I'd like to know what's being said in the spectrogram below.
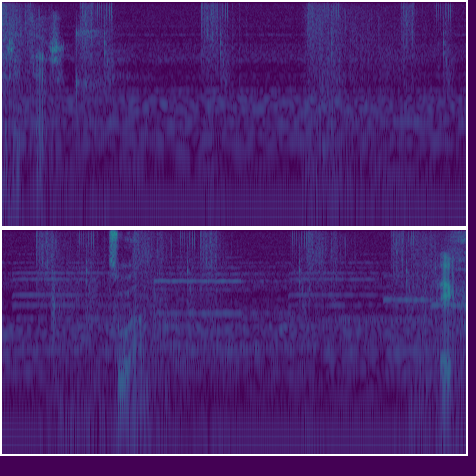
Rycerzek. Słucham. Pyk.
